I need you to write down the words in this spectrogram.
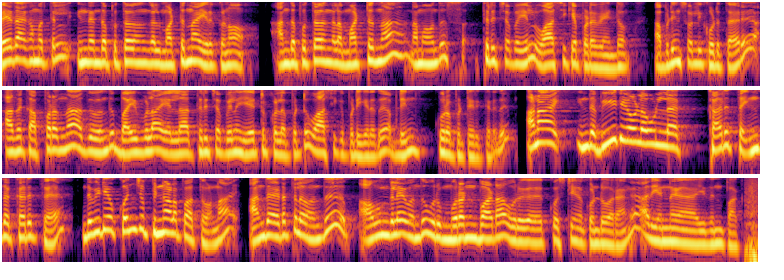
வேதாகமத்தில் இந்தந்த புத்தகங்கள் மட்டும்தான் இருக்கணும். அந்த புத்தகங்களை மட்டும்தான் நம்ம வந்து ச- திருச்சபையில் வாசிக்கப்பட வேண்டும் அப்படின்னு சொல்லி கொடுத்தாரு. அதுக்கப்புறம் தான் அது வந்து பைபிளாக எல்லா திருச்சபையிலும் ஏற்றுக்கொள்ளப்பட்டு வாசிக்கப்படுகிறது அப்படின்னு கூறப்பட்டிருக்கிறது. ஆனால் இந்த வீடியோவில் உள்ள கருத்தை இந்த கருத்தை இந்த வீடியோ கொஞ்சம் பின்னால் பார்த்தோம்னா அந்த இடத்துல வந்து அவங்களே வந்து ஒரு முரண்பாடாக ஒரு கொஸ்டினை கொண்டு வராங்க. அது என்ன இதுன்னு பார்க்கலாம்.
